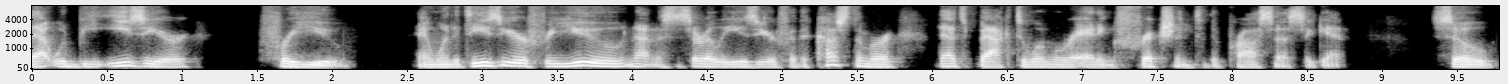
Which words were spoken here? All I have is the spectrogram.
That would be easier for you. And when it's easier for you, not necessarily easier for the customer, that's back to when we're adding friction to the process again. So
